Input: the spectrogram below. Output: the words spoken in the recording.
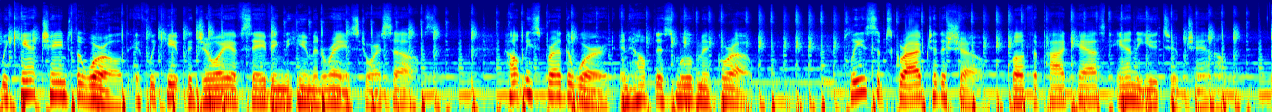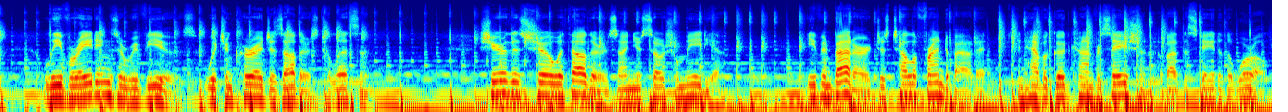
We can't change the world if we keep the joy of saving the human race to ourselves. Help me spread the word and help this movement grow. Please subscribe to the show, both the podcast and the YouTube channel. Leave ratings or reviews, which encourages others to listen. Share this show with others on your social media. Even better, just tell a friend about it and have a good conversation about the state of the world.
